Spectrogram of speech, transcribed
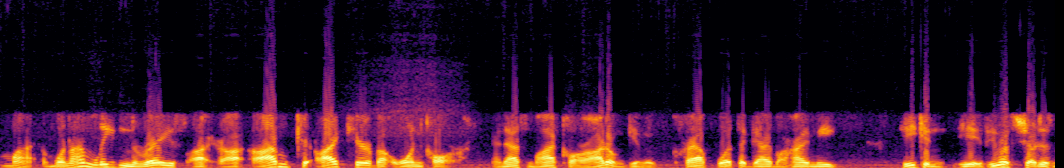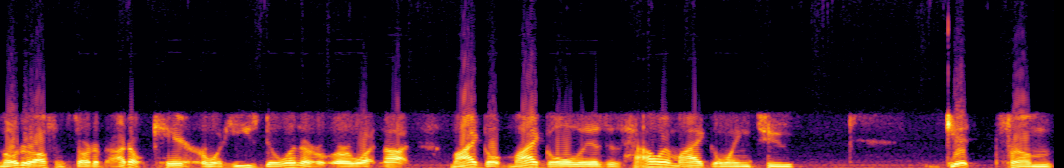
my when I'm leading the race, I, I I'm I care about one car, and that's my car. I don't give a crap what the guy behind me. He can if he wants to shut his motor off and start it. I don't care what he's doing or or whatnot. My goal my goal is is how am I going to get from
